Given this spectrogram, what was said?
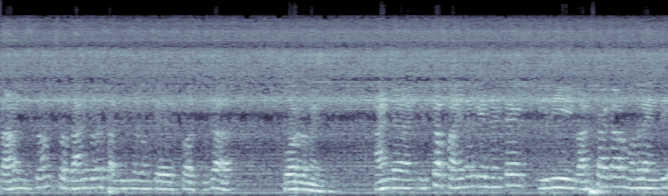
ప్రారంభిస్తున్నాం. సో దాన్ని కూడా సద్వినియోగం చేసుకోవాల్సిందిగా కోరడమైంది. అండ్ ఇంకా ఫైనల్గా ఏంటంటే ఇది వర్షాకాలం మొదలైంది.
